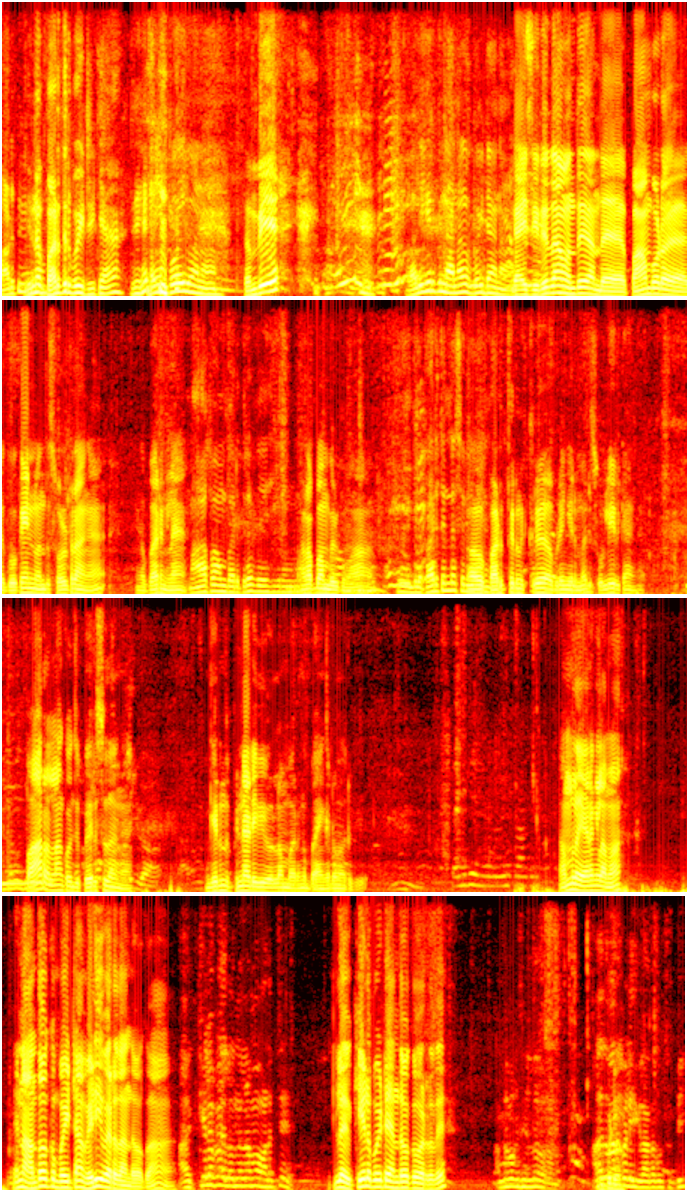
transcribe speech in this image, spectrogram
படுத்து என்ன படுத்துட்டு போயிட்டு இருக்கேன் போயிடுவானா? தம்பி? வலி இருக்கு நான் போயிட்டானா? கைஸ் இதுதான் வந்து அந்த பாம்போட குகைன்னு வந்து சொல்றாங்க. இங்க பாருங்களேன். மாப்பாம் படுத்துல பேசிக்கிறாங்க. மலைப்பாம்பு இருக்குமா? படுத்துட்டா படுத்துருக்கு அப்படிங்கிற மாதிரி சொல்லியிருக்காங்க. பாறைலாம் கொஞ்சம் பெருசு தாங்க இங்கேருந்து பின்னாடி view எல்லாம் பாருங்க பயங்கரமாக இருக்குது நம்மளும் இறங்கலாமா? என்ன அந்த பக்கம் போயிட்டான் வெளியே வரதா அந்த பக்கம்? அது கீழே போய் வந்து இல்லாமல் வளைச்சு. இல்லை கீழே போயிட்டு எந்த பக்கம் வர்றது? அந்த பக்கம் செல்ல வரணும். சுற்றி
